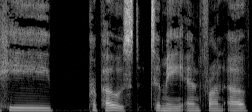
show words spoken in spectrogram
he proposed to me in front of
